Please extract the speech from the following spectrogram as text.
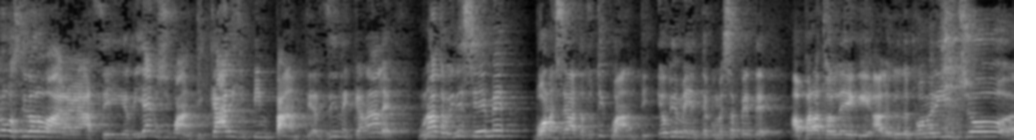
Ecco lo stivalo mai ragazzi, rieccoci quanti, carichi pimpanti, arzina il canale, un altro video insieme, buona serata a tutti quanti. E ovviamente come sapete ha parlato Allegri alle 2 del pomeriggio, eh,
